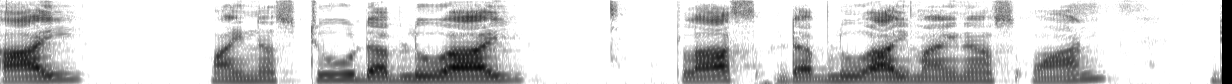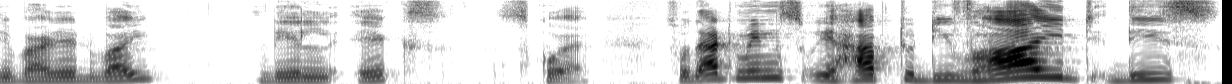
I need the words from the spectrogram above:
i minus 2 w i plus w i minus 1 divided by del x square. So, that means, we have to divide these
